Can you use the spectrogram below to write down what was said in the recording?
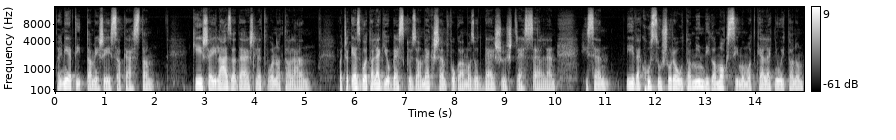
hogy miért ittam és éjszakáztam. Kései lázadás lett volna talán, vagy csak ez volt a legjobb eszköz a meg sem fogalmazott belső stressz ellen, hiszen évek hosszú sora óta mindig a maximumot kellett nyújtanom,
